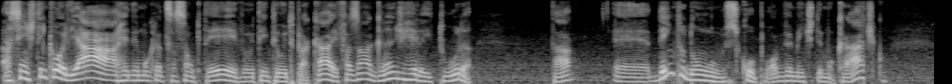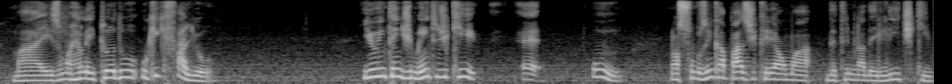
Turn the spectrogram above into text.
assim, a gente tem que olhar a redemocratização que teve, 88 pra cá, e fazer uma grande releitura, tá? É, dentro de um escopo, obviamente, democrático, mas uma releitura do o que, que falhou. E o entendimento de que, é, um, nós somos incapazes de criar uma determinada elite que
